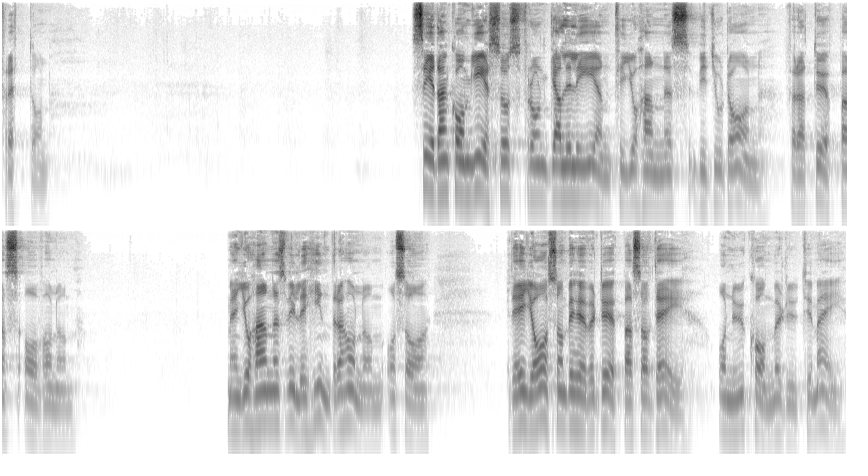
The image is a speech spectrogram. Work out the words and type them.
13. Sedan kom Jesus från Galileen till Johannes vid Jordan för att döpas av honom. Men Johannes ville hindra honom och sa Det är jag som behöver döpas av dig, och nu kommer du till mig.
